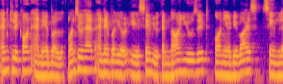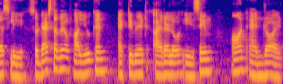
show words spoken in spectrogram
and click on enable. Once you have enabled your eSIM, you can now use it on your device seamlessly. So that's the way of how you can activate Airalo eSIM on Android.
